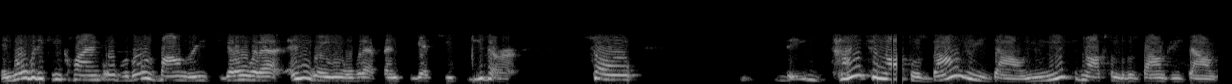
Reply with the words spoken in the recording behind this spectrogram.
and nobody can climb over those boundaries to get over that anyway over that fence to get you either. So the time to knock those boundaries down. You need to knock some of those boundaries down.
